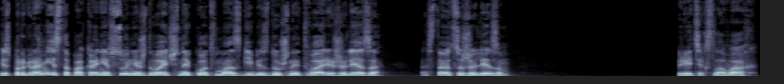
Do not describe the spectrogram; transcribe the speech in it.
Без программиста, пока не всунешь двоичный код в мозги бездушной твари, железо остается железом. При этих словах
